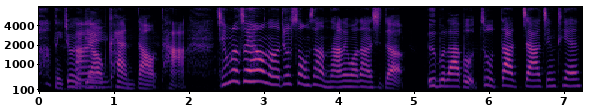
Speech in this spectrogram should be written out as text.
你就一定要看到它。节目的最后呢，就送上哪里瓦大喜的。乌布拉布，祝大家今天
